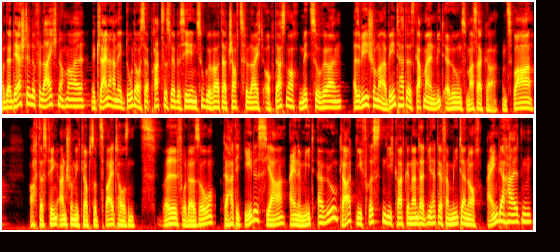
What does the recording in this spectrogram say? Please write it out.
Und an der Stelle vielleicht nochmal eine kleine Anekdote aus der Praxis. Wer bis hierhin zugehört hat, schafft es vielleicht auch das noch mitzuhören. Also wie ich schon mal erwähnt hatte, es gab mal ein Mieterhöhungsmassaker. Und zwar, ach, das fing an schon, ich glaube, so 2012 oder so. Da hatte ich jedes Jahr eine Mieterhöhung. Klar, die Fristen, die ich gerade genannt habe, die hat der Vermieter noch eingehalten.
